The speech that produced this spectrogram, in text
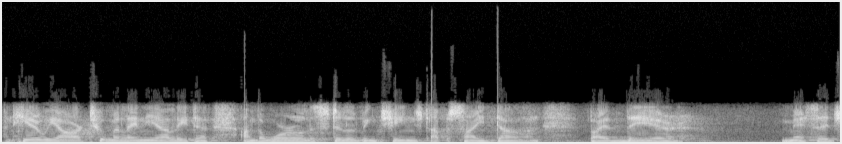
And here we are two millennia later, and the world is still being changed upside down by their message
